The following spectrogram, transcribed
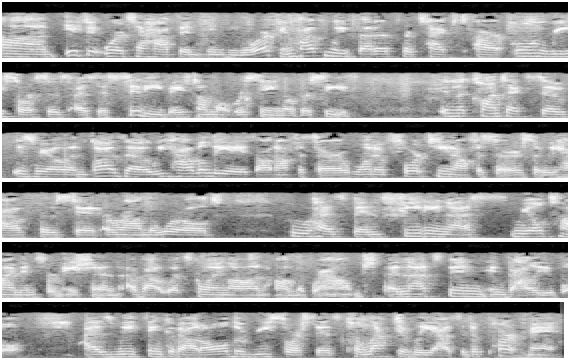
Um, if it were to happen in New York, and how can we better protect our own resources as a city based on what we're seeing overseas? In the context of Israel and Gaza, we have a liaison officer, one of 14 officers that we have posted around the world, who has been feeding us real-time information about what's going on on the ground. And that's been invaluable as we think about all the resources collectively as a department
